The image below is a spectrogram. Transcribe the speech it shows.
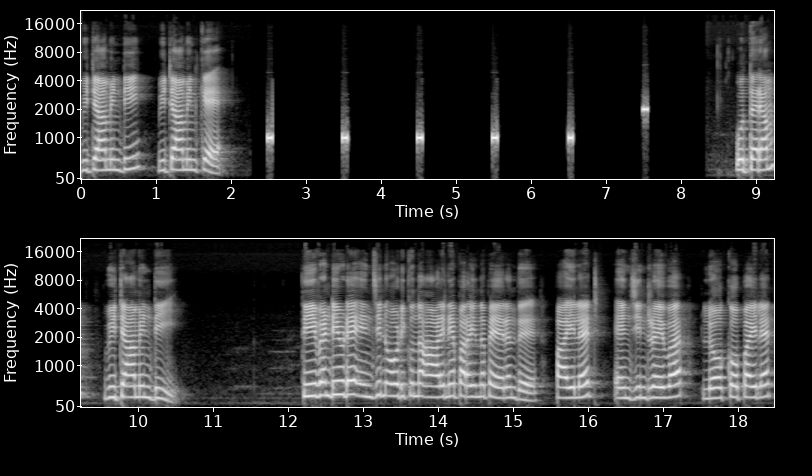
vitamin D vitamin K. ഉത്തരം വിറ്റാമിൻ ഡി. തീവണ്ടിയുടെ എഞ്ചിൻ ഓടിക്കുന്ന ആളിനെ പറയുന്ന പേരെന്ത്? Pilot engine driver loco pilot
